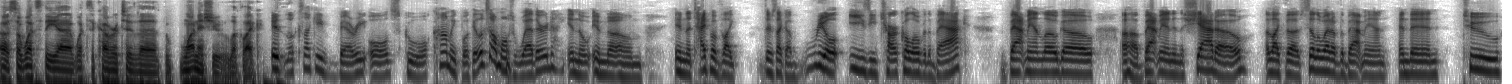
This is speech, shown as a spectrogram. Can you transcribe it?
Oh, so what's the uh, what's the cover to the, the one issue look like? it looks like a very old school comic book it looks almost weathered in the in the um in the type of like there's like a real easy charcoal over the back batman logo uh batman in the shadow like the silhouette of the batman and then two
